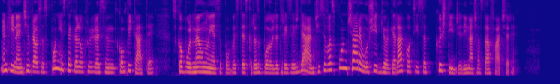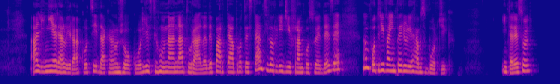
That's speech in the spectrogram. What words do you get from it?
În fine, ce vreau să spun este că lucrurile sunt complicate. Scopul meu nu e să povestesc războiul de 30 de ani, ci să vă spun ce a reușit Gheorghe Racoții să câștige din această afacere. Alinierea lui Racoții, dacă în jocuri, este una naturală de partea protestanților ligii franco-suedeze împotriva Imperiului Habsburgic. Interesul?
